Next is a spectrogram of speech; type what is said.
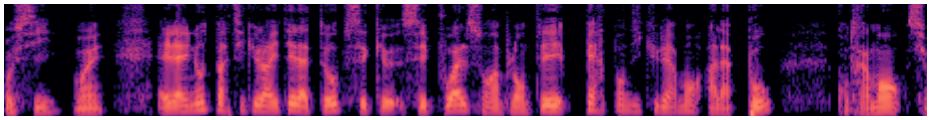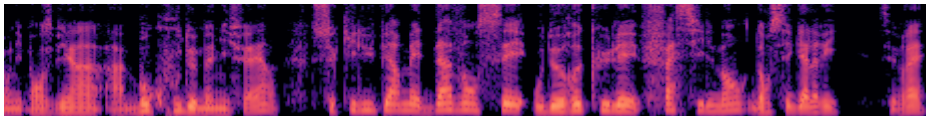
Aussi, ouais. Elle a une autre particularité, la taupe, c'est que ses poils sont implantés perpendiculairement à la peau contrairement, si on y pense bien, à beaucoup de mammifères, ce qui lui permet d'avancer ou de reculer facilement dans ses galeries. C'est vrai.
